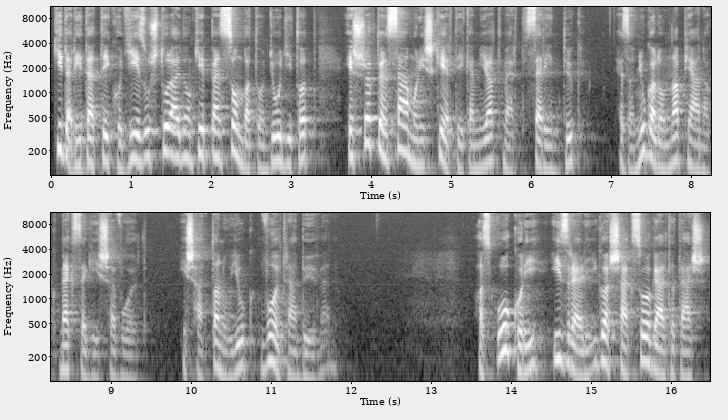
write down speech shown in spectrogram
Kiderítették, hogy Jézus tulajdonképpen szombaton gyógyított, és rögtön számon is kérték emiatt, mert szerintük ez a nyugalom napjának megszegése volt, és hát tanuljuk, volt rá bőven. Az ókori izraeli igazságszolgáltatás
